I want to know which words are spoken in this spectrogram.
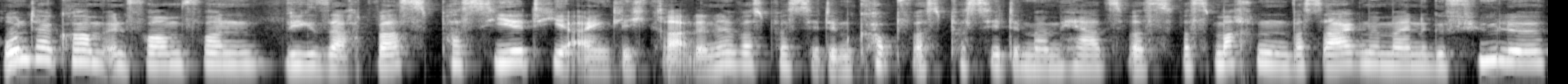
Runterkommen in Form von, wie gesagt, was passiert hier eigentlich gerade? Ne? Was passiert im Kopf? Was passiert in meinem Herz? Was, was machen, was sagen mir meine Gefühle?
